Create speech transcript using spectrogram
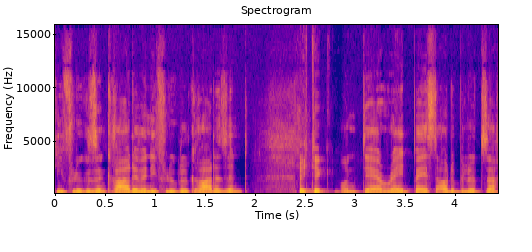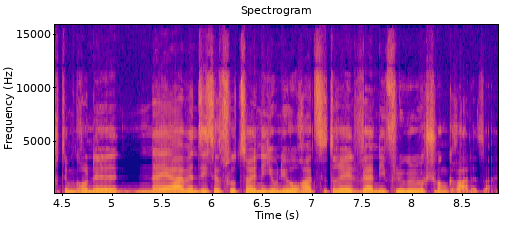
die Flügel sind gerade, wenn die Flügel gerade sind. Richtig. Und der Rate-Based Autopilot sagt im Grunde, naja, wenn sich das Flugzeug nicht um die Hochachse dreht, werden die Flügel schon gerade sein.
